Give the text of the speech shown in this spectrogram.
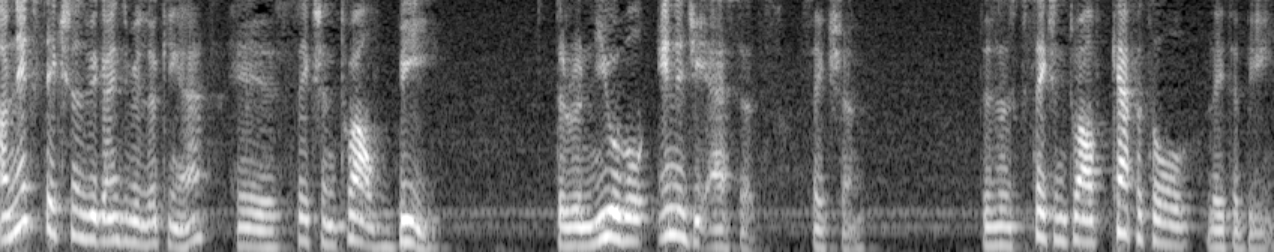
our next section we're going to be looking at is section 12b, the renewable energy assets section. This is section 12 capital letter B.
